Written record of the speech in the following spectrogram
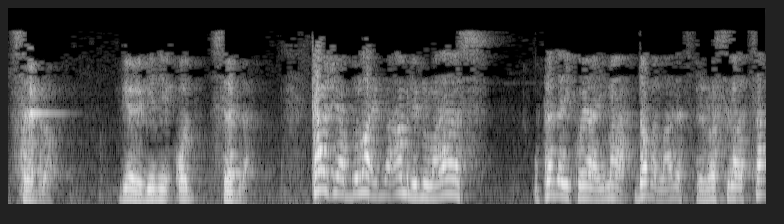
srebro. Bio je bijeli od srebra. Kaže Abdullah ibn Amr ibn As u predaji koja ima dobar lanac prenosilaca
